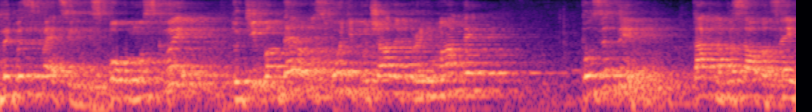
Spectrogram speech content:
в небезпеці з боку Москви, тоді Бандеру на сході почали приймати позитивно. Так написав оцей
